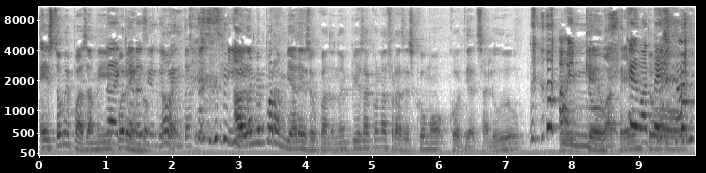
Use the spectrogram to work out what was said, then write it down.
Esto me pasa a mí, La por ejemplo. de No, renta. Sí. Háblame para enviar eso, cuando uno empieza con las frases como cordial saludo, Ay, eh, no. quedo atento, Quedo atento.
